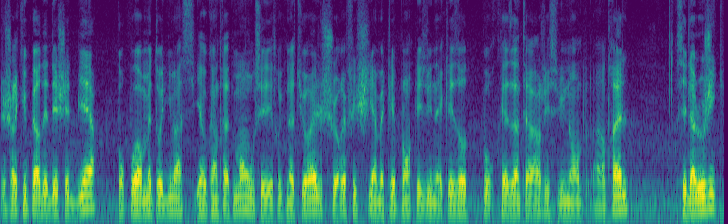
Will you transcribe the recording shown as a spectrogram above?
Je récupère des déchets de bière pour pouvoir mettre au limaces. Il n'y a aucun traitement où c'est des trucs naturels. Je réfléchis à mettre les plantes les unes avec les autres pour qu'elles interagissent l'une entre elles. C'est de la logique.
